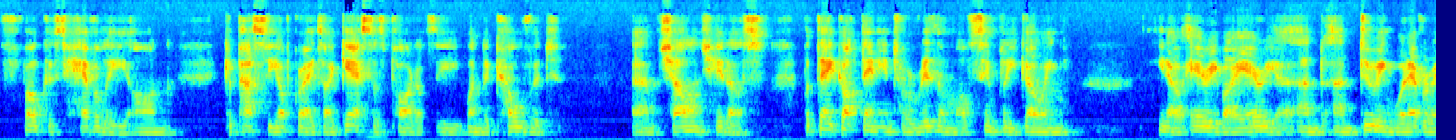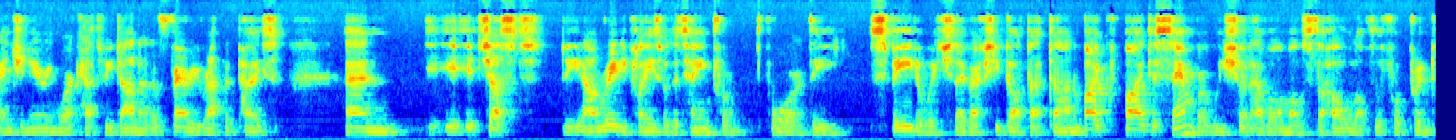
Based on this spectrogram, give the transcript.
focused heavily on capacity upgrades, I guess, as part of the when the COVID um, challenge hit us. But they got then into a rhythm of simply going, you know, area by area and and doing whatever engineering work had to be done at a very rapid pace. And it, it just, you know, I'm really pleased with the team for for the speed at which they've actually got that done. And by by December, we should have almost the whole of the footprint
